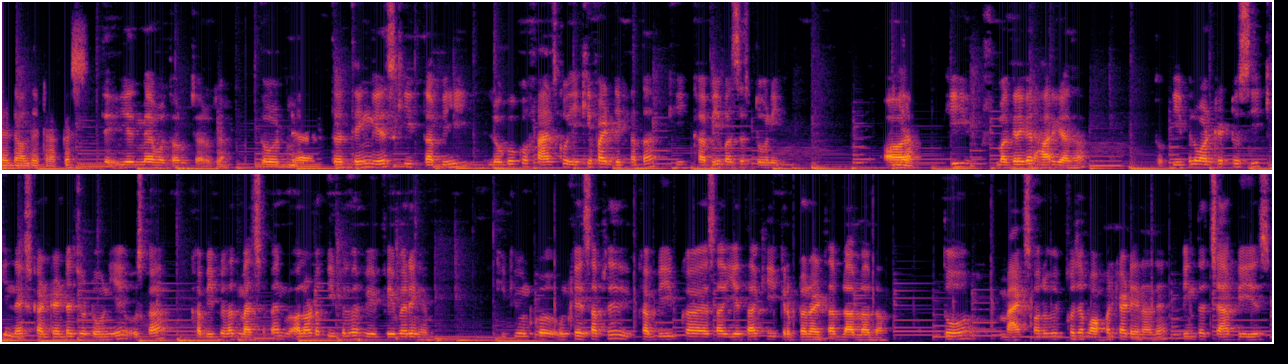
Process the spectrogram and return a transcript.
did all the ruckus. ते- ये मैं बोलता हूँ रुक जा रुक जा। तो द थिंग इज़ कि तभी लोगों को फैंस को एक ही फाइट देखना था कि कभी वर्सेस टोनी और कि मग्रेगर हार गया था। तो पीपल वांटेड टू सी कि नेक्स्ट कंटेंडर जो टोनी है उसका खबीब के साथ matchup and a lot of people were favouring him क्योंकि उनको उनके हिसाब से खबीब का ऐसा ये था कि क्रिप्टोनाइट था ब्ला ब्ला ब्ला तो मैक्स हॉलोवे को जब ऑफ़र किया डेना ने being the champ he is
